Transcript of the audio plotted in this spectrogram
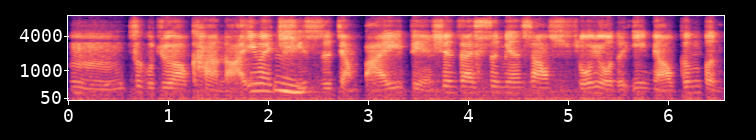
嗯，这个就要看啦，因为其实讲白一点，嗯、现在市面上所有的疫苗根本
